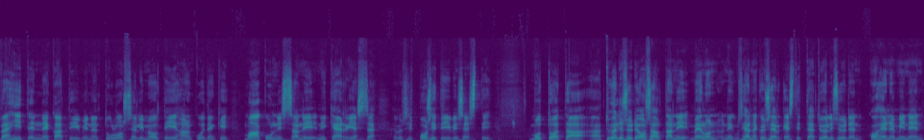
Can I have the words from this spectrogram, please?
vähiten negatiivinen tulos, eli me oltiin ihan kuitenkin maakunnissa niin, niin kärjessä siis positiivisesti. Mutta tuota, työllisyyden osalta niin meillä on, niin siellä näkyy selkeästi tämä työllisyyden koheneminen,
